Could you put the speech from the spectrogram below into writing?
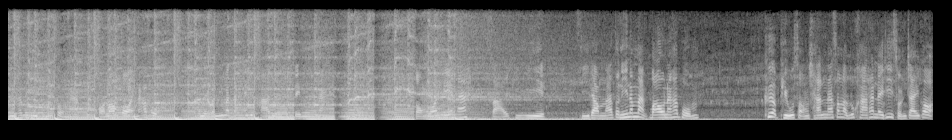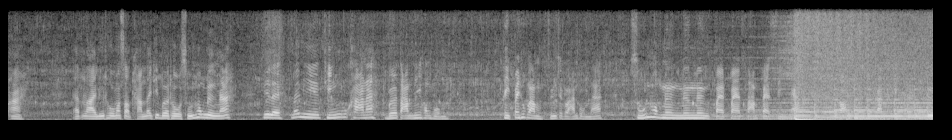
คือถ้าไม่ดีผมไม่ส่งนะผมขอลอก่อนนะครับผมก็เลยวันนี้มาจัดให้ลูกค้าดูเต็มเลยนะ200 เมตรนะ สาย PE สีดำนะ ตัวนี้น้ำหนักเบานะครับผม เคลือบผิว 2 ชั้นนะสำหรับลูกค้าท่านใดที่สนใจก็อะ แอดไลน์หรือโทรมาสอบถามได้ที่เบอร์โทร 061 นะ นี่เลยไม่มีทิ้งลูกค้านะ เบอร์ตามนี้ของผม ติดไปทุกลำซื้อจากร้านผมนะ 0611188384 นะร้านคุณสุการเกษตรนะคือ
